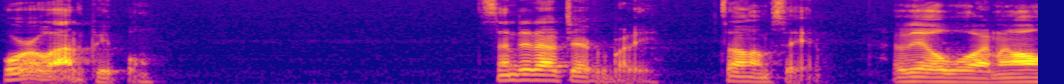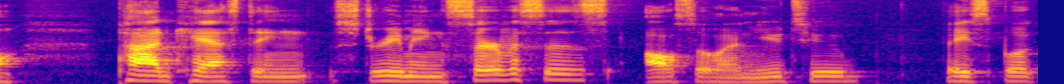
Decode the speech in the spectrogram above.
or a lot of people. Send it out to everybody. That's all I'm saying. Available on all podcasting streaming services, also on YouTube, Facebook.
